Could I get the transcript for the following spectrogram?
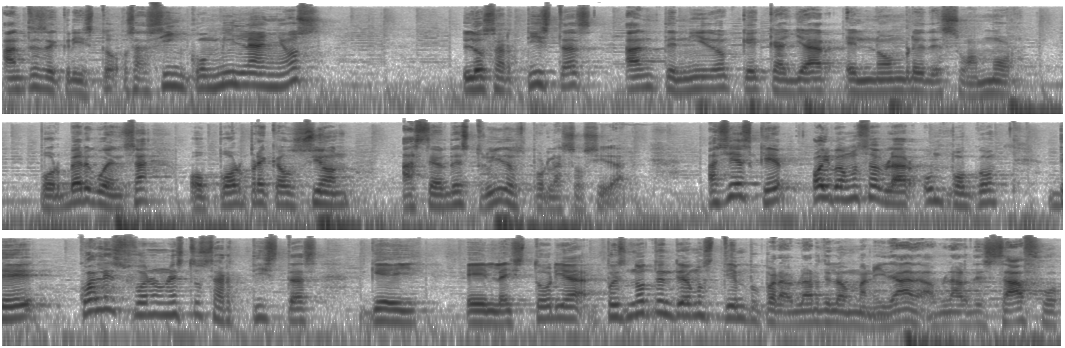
antes de Cristo, o sea, 5.000 años, los artistas han tenido que callar el nombre de su amor, por vergüenza o por precaución a ser destruidos por la sociedad. Así es que hoy vamos a hablar un poco de cuáles fueron estos artistas gay en la historia, pues no tendríamos tiempo para hablar de la humanidad, hablar de Safo,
